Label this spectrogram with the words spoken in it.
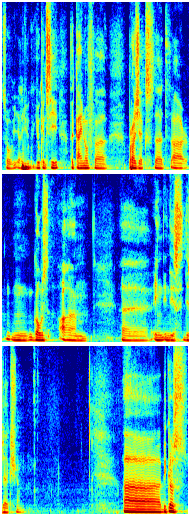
so you, you can see the kind of uh, projects that are mm, goes um, uh, in in this direction. because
